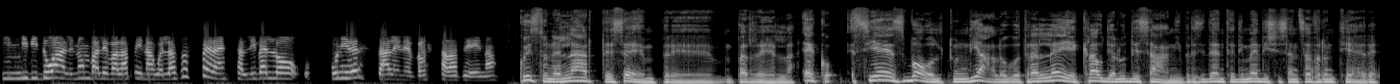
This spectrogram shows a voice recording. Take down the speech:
individuale non valeva la pena quella sofferenza, a livello universale ne basta la pena. Questo nell'arte sempre, Parrella. Ecco, si è svolto un dialogo tra lei e Claudia Ludesani, presidente di Medici Senza Frontiere,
